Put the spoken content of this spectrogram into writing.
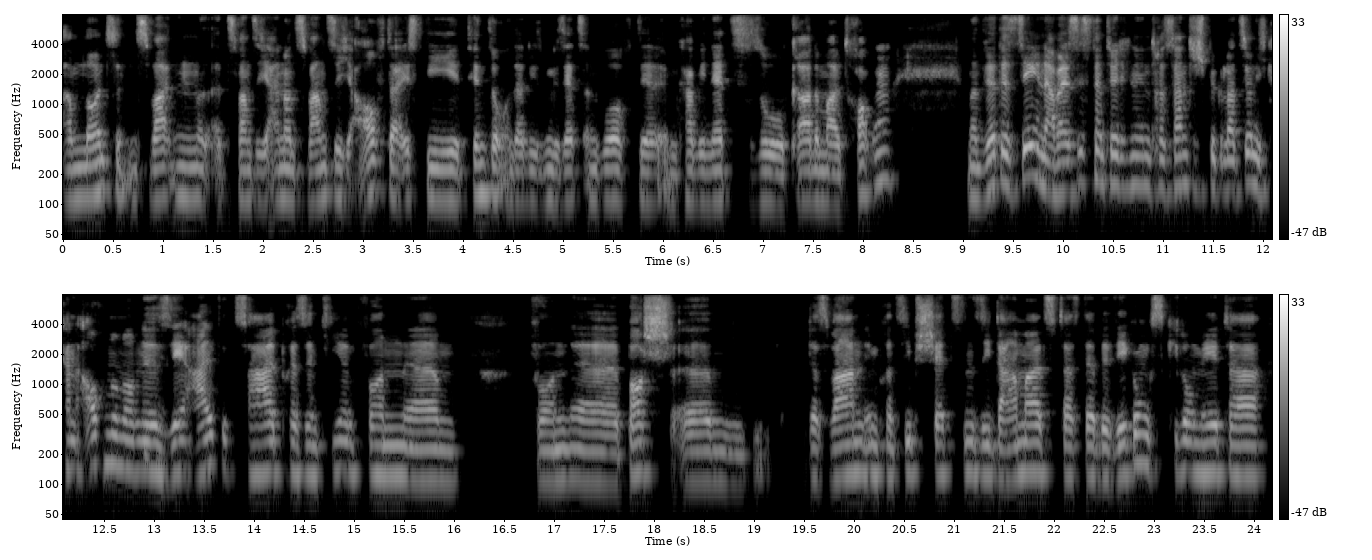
am 19.02.2021 auf. Da ist die Tinte unter diesem Gesetzentwurf der im Kabinett so gerade mal trocken. Man wird es sehen, aber es ist natürlich eine interessante Spekulation. Ich kann auch nur noch eine sehr alte Zahl präsentieren von, ähm, von äh, Bosch. Ähm, das waren im Prinzip, schätzen sie damals, dass der Bewegungskilometer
